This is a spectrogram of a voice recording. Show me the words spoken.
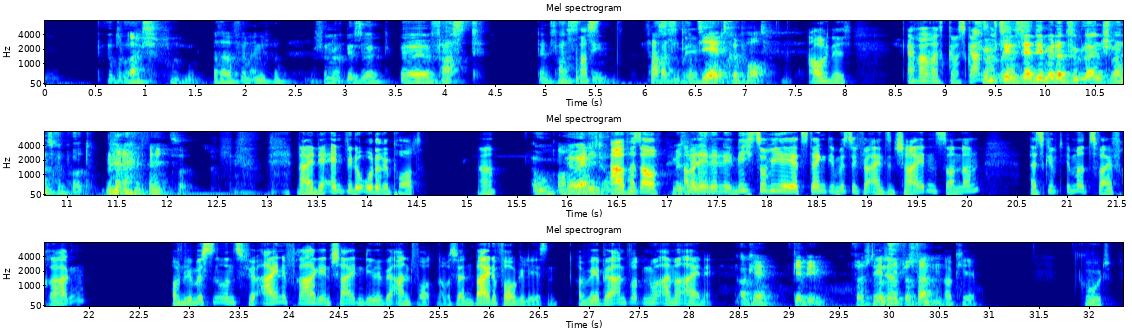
Was hat er vorhin angesprochen? Was hat er noch gesagt? Äh, fast. Dein Fast- Fast-Ding. Fast Fast- ein Diätreport. Auch nicht. Einfach was, was ganz 15 anderes. Zentimeter zu kleinen Schwanzreport. so. Nein, der Entweder-Oder-Report. Ja? Oh, Oh, nicht drauf. Aber pass auf, Müssen aber nee, nee, nee, nicht so wie ihr jetzt denkt, ihr müsst euch für eins entscheiden, sondern es gibt immer zwei Fragen und wir müssen uns für eine Frage entscheiden, die wir beantworten. Aber es werden beide vorgelesen. Aber wir beantworten nur einmal eine. Okay, gib ihm. Ver Versteht Prinzip ihr? verstanden. Okay. Gut.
